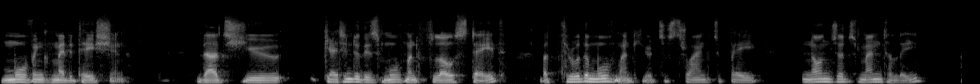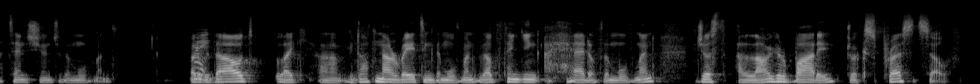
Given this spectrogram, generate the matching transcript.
moving meditation that you get into this movement flow state, but through the movement you're just trying to pay non-judgmentally attention to the movement but Right. without like um, without narrating the movement without thinking ahead of the movement just allow your body to express itself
